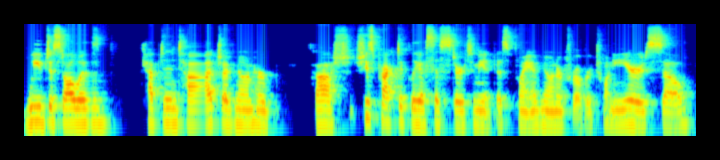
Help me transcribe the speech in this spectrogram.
we've just always kept in touch. I've known her, gosh, she's practically a sister to me at this point. I've known her for over 20 years. So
